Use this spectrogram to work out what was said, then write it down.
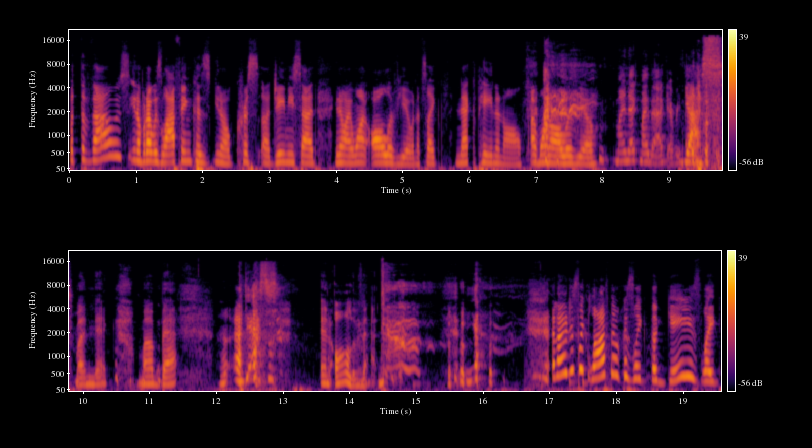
but the vows, you know, but I was laughing because, you know, Chris, uh, Jamie said, you know, I want all of you. And it's like neck pain and all. I want all of you. My neck, my back, everything. Yes. my neck, my back, yes. and all of that. Yeah. And I just like laughed though because like the gays, like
